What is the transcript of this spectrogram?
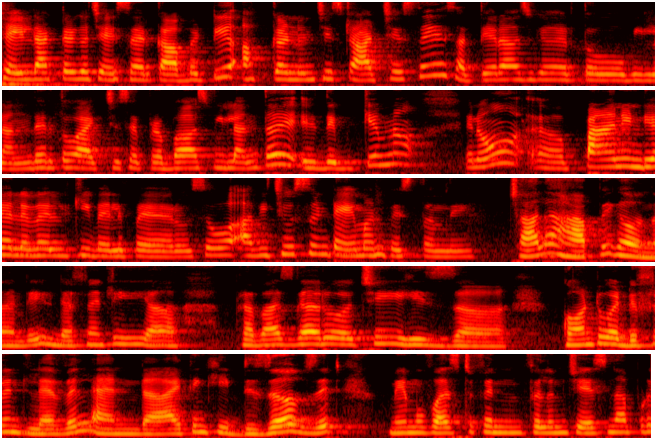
చైల్డ్ యాక్టర్గా చేశారు కాబట్టి అక్కడ నుంచి స్టార్ట్ చేస్తే సత్యరాజ్ గారితో వీళ్ళందరితో యాక్ట్ చేసే ప్రభాస్ వీళ్ళంతా they become you know pan India లెవెల్కి వెళ్ళిపోయారు. సో అవి చూస్తుంటే ఏమనిపిస్తుంది? చాలా హ్యాపీగా ఉందండి. డెఫినెట్లీ ప్రభాస్ గారు వచ్చి he's gone to a different level and I think he deserves it. మేము ఫస్ట్ ఫిల్మ్ ఫిల్మ్ చేసినప్పుడు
